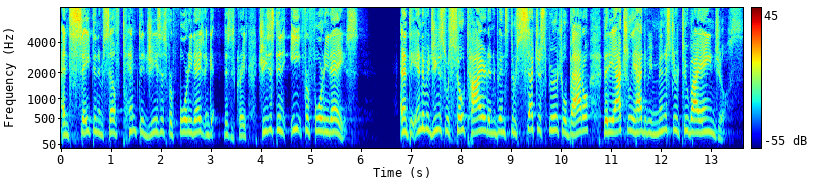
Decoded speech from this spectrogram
and Satan himself tempted Jesus for 40 days. And get, this is crazy. Jesus didn't eat for 40 days. And at the end of it, Jesus was so tired and had been through such a spiritual battle that he actually had to be ministered to by angels.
